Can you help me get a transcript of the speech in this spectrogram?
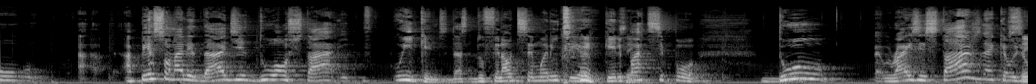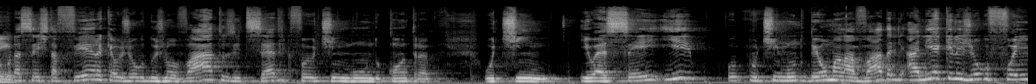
o- a, a personalidade do All-Star Weekend, da- do final de semana inteiro. que ele Sim. participou do Rising Stars, né? Que é o Sim. jogo da sexta-feira, que é o jogo dos novatos, etc. Que foi o Team Mundo contra o Team USA. E o, o Team Mundo deu uma lavada. Ali aquele jogo foi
